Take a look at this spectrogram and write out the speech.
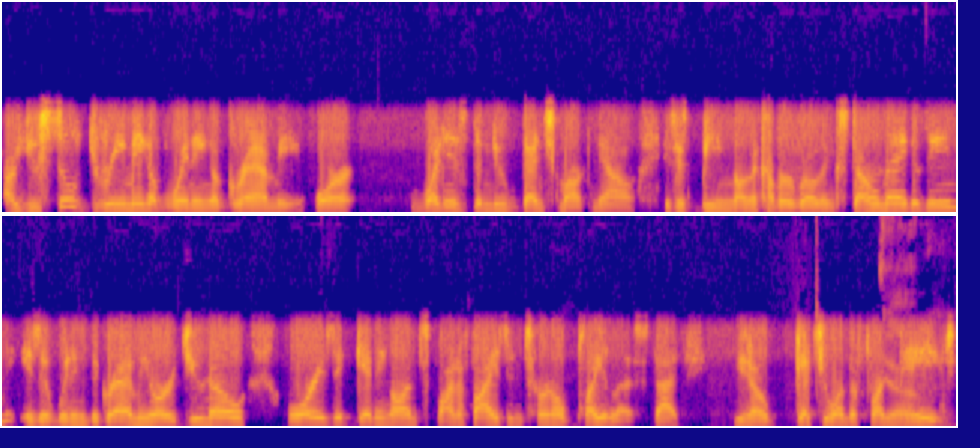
are you still dreaming of winning a Grammy or what is the new benchmark now? Is it being on the cover of Rolling Stone magazine? Is it winning the Grammy or a Juno? Or is it getting on Spotify's internal playlist that, you know, gets you on the front yeah. page?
